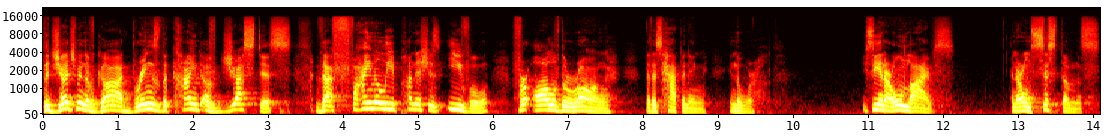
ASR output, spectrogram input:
The judgment of God brings the kind of justice that finally punishes evil for all of the wrong that is happening in the world. You see, in our own lives, in our own systems,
